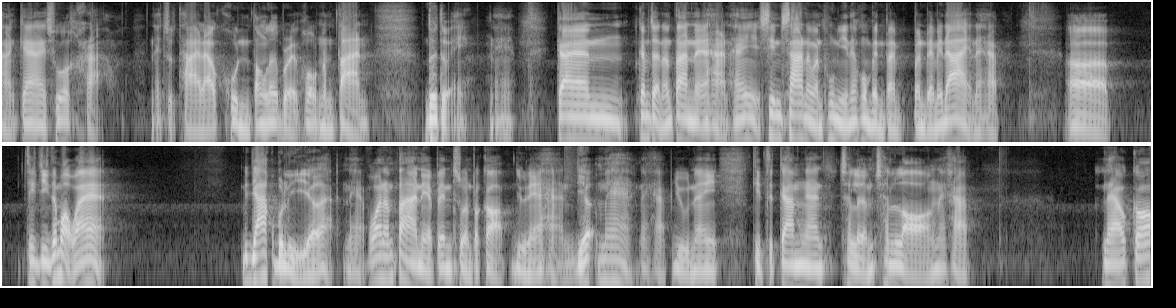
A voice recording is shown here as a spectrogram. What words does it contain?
ทางแก้ชั่วคราว ในสุดท้ายแล้วคุณต้องเลิกบริโภคน้ำตาลด้วยตัวเองนะฮะการกำจัดน้ำตาลในอาหารให้สิ้นซากในวันพรุ่งนี้นะคงเป็นไปไม่ได้นะครับ จริงๆต้องบอกว่ายากกว่าบุหรี่เยอะนะครเพราะว่าน้ำตาลเนี่ยเป็นส่วนประกอบอยู่ในอาหารเยอะแมากนะครับอยู่ในกิจกรรมงานเฉลิมฉลองนะครับ แล้วก็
